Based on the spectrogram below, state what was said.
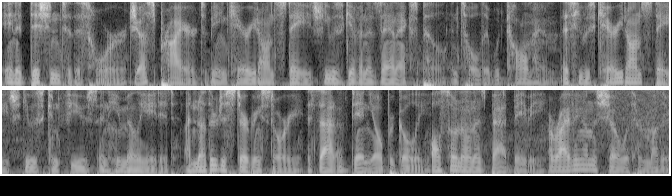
In addition to this horror, just prior to being carried on stage, he was given a Xanax pill and told it would calm him. As he was carried on stage, he was confused and humiliated. Another disturbing story is that of Danielle Bregoli, also known as Bhad Bhabie. Arriving on the show with her mother,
